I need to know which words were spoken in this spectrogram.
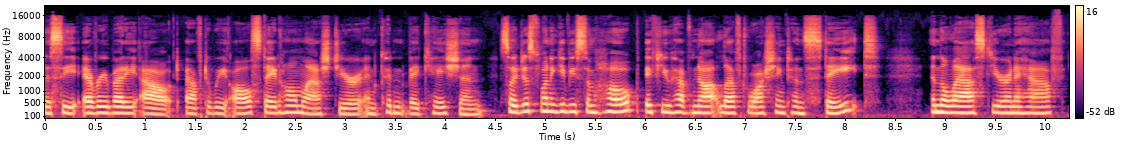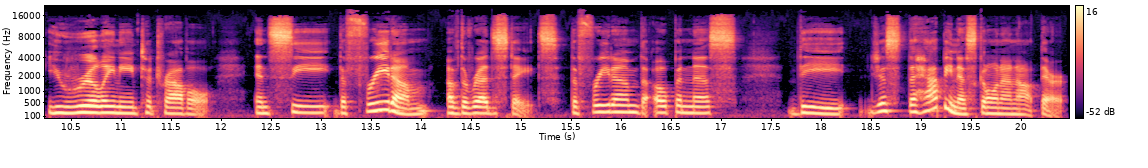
to see everybody out after we all stayed home last year and couldn't vacation. So I just want to give you some hope. If you have not left Washington state in the last year and a half, you really need to travel and see the freedom of the red states, the freedom, the openness, the just the happiness going on out there.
